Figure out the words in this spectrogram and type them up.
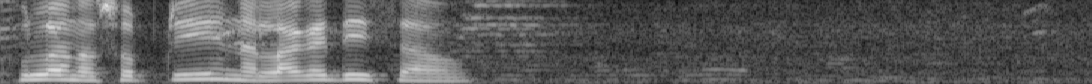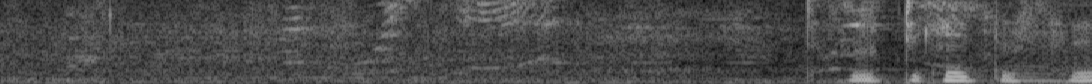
খোলা না সবটি না লাগাই দিয়েছাও রুটি খাইতেছে।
